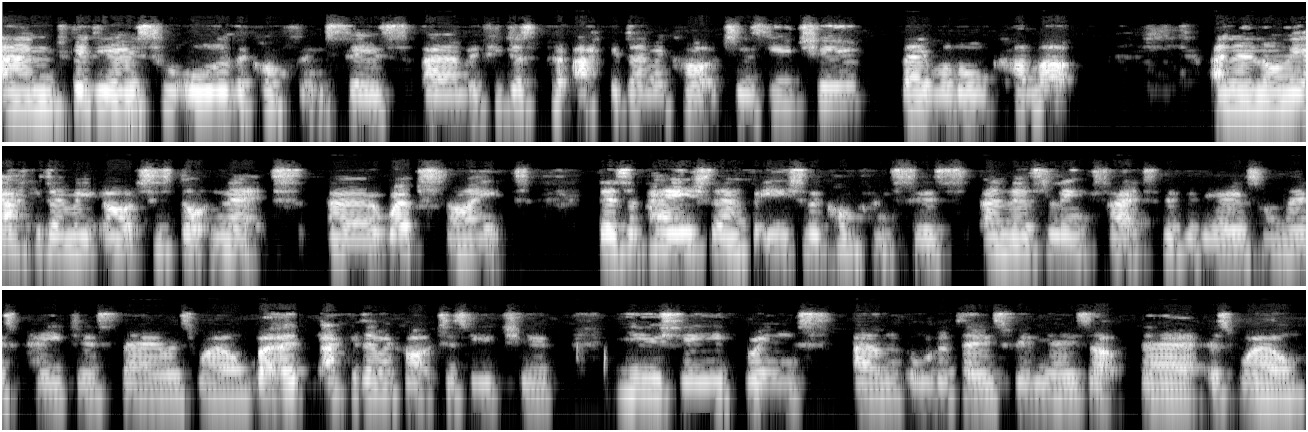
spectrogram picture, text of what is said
and videos from all of the conferences um, if you just put academic archers youtube they will all come up and then on the academicarchers.net uh, website there's a page there for each of the conferences and there's links out to the videos on those pages there as well but uh, academic archers youtube usually brings um, all of those videos up there as well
